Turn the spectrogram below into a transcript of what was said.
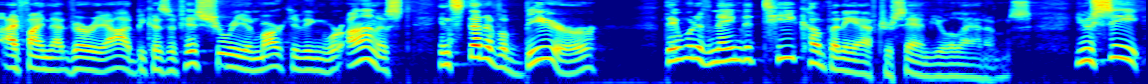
I find that very odd because if history and marketing were honest, instead of a beer, they would have named a tea company after Samuel Adams. You see,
